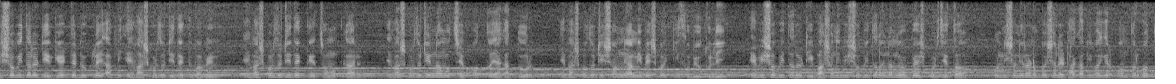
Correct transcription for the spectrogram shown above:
বিশ্ববিদ্যালয়টির গেট দিয়ে ঢুকলে আপনি এই ভাস্কর্যটি দেখতে পাবেন। এই ভাস্কর্যটি দেখতে চমৎকার। এই ভাস্কর্যটির নাম হচ্ছে পত্ত একাত্তর। এই ভাস্কর্যটির সামনে আমি বেশ কয়েকটি ছবিও তুলি। এই বিশ্ববিদ্যালয়টি ভাসানী বিশ্ববিদ্যালয় নামেও বেশ পরিচিত। উনিশশো নিরানব্বই সালে ঢাকা বিভাগের অন্তর্গত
